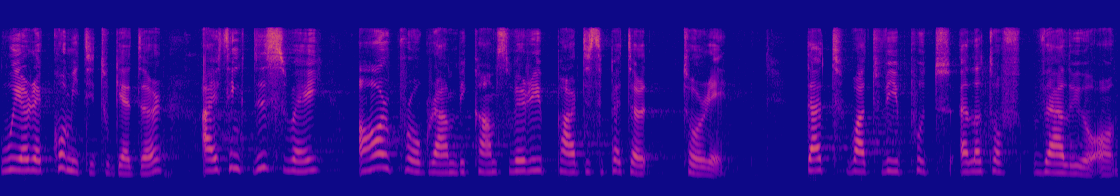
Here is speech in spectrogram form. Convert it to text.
We are a committee together. I think this way our program becomes very participatory. That's what we put a lot of value on.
